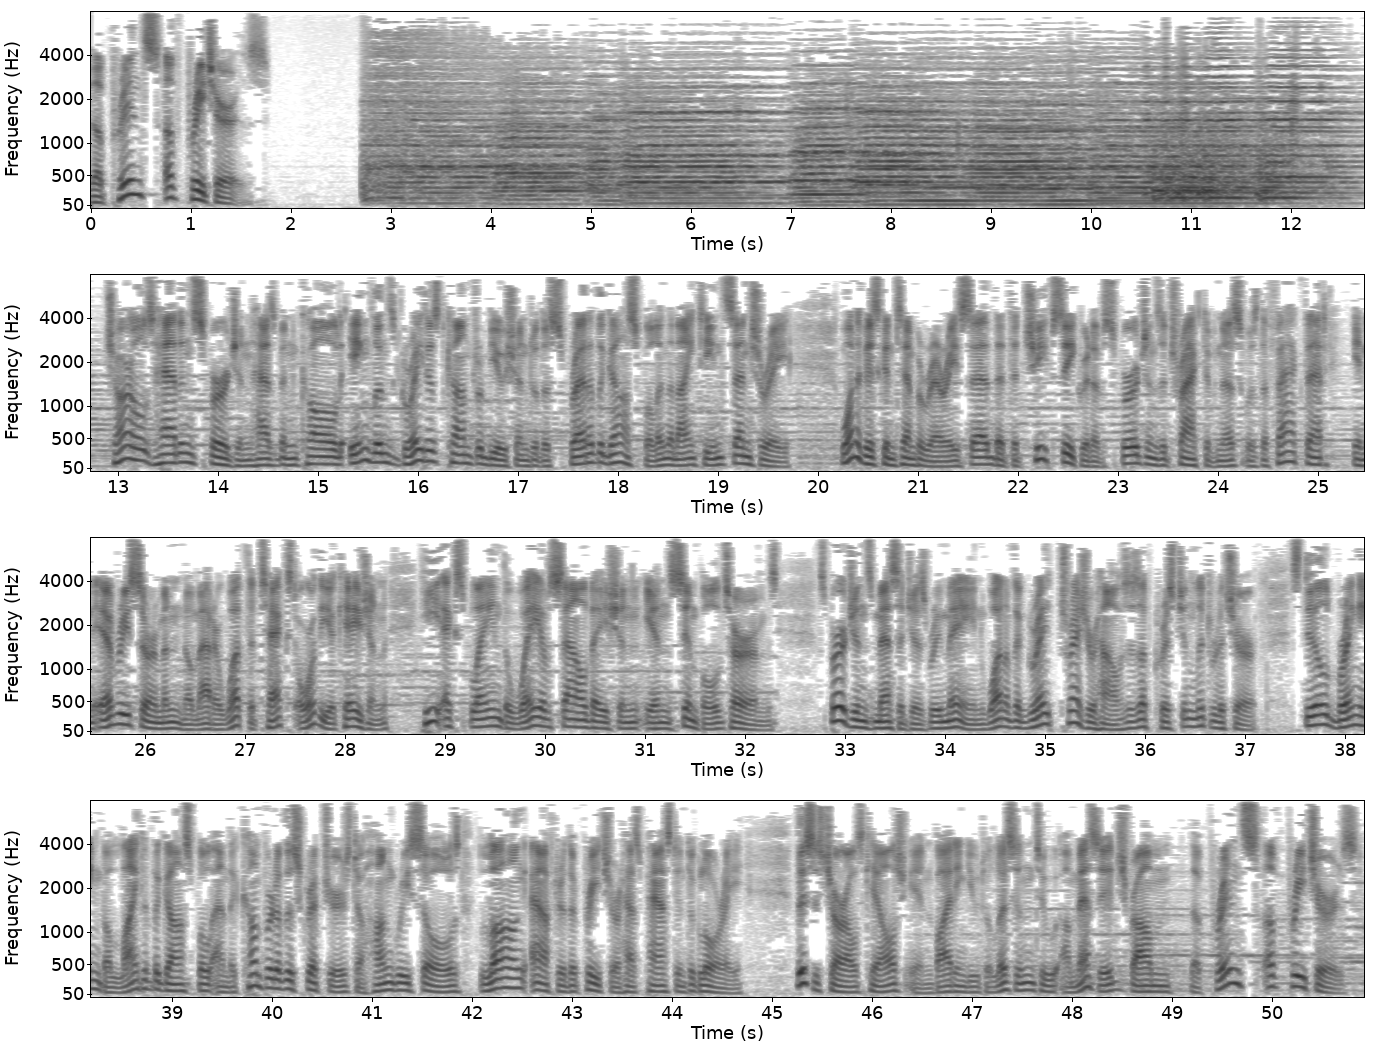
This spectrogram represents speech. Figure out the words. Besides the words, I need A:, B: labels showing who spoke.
A: The Prince of Preachers. Charles Haddon Spurgeon has been called England's greatest contribution to the spread of the gospel in the 19th century. One of his contemporaries said that the chief secret of Spurgeon's attractiveness was the fact that, in every sermon, no matter what the text or the occasion, he explained the way of salvation in simple terms. Spurgeon's messages remain one of the great treasure houses of Christian literature, still bringing the light of the gospel and the comfort of the scriptures to hungry souls long after the preacher has passed into glory. This is Charles Kelsch inviting you to listen to a message from the Prince of Preachers.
